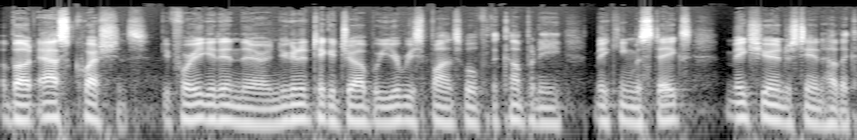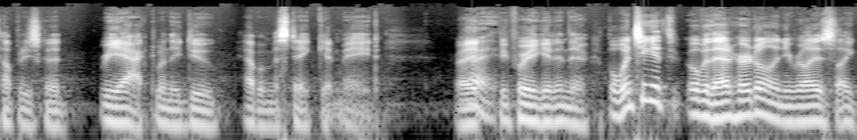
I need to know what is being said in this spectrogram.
about ask questions before you get in there and you're going to take a job where you're responsible for the company making mistakes make sure you understand how the company's going to react when they do have a mistake get made right, Right. before you get in there but once you get over that hurdle and you realize like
